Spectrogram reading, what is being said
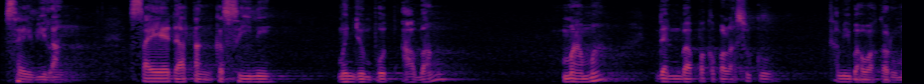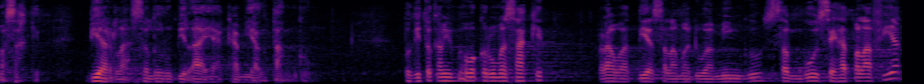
Saya bilang, saya datang ke sini menjemput abang, mama, dan bapak kepala suku. Kami bawa ke rumah sakit. Biarlah seluruh wilayah kami yang tanggung. Begitu kami bawa ke rumah sakit, rawat dia selama dua minggu, sembuh sehat walafiat.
